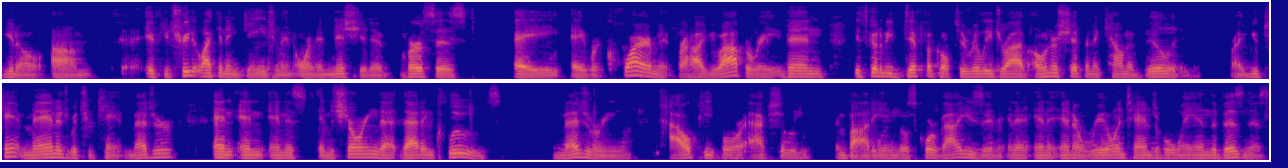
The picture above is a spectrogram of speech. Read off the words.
you know, um, if you treat it like an engagement or an initiative versus a a requirement for how you operate, then it's going to be difficult to really drive ownership and accountability, right? You can't manage what you can't measure and and and is ensuring that that includes measuring how people are actually embodying those core values in in a, in a, in a real and tangible way in the business.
